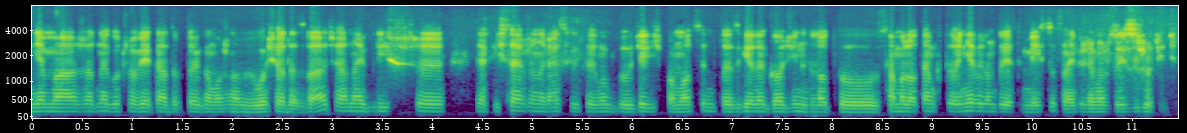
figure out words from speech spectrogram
nie ma żadnego człowieka, do którego można by było się odezwać, a najbliższy jakiś sergeant rescue, który mógłby udzielić pomocy, to jest wiele godzin lotu samolotem, który nie wyląduje w tym miejscu, co najwyżej może coś zrzucić.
